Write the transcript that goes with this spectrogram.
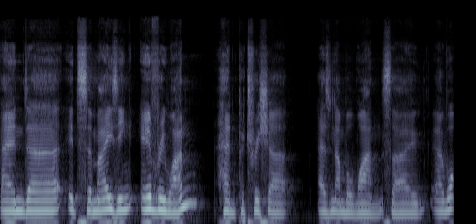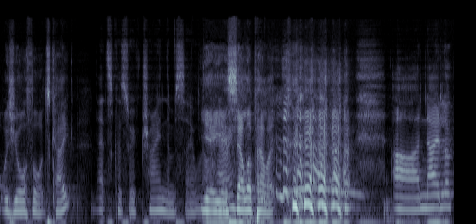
and uh, it's amazing. Everyone had Patricia as number one. So, uh, what was your thoughts, Kate? That's because we've trained them so well. yeah, yeah, cellar palate. Uh, no, look,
